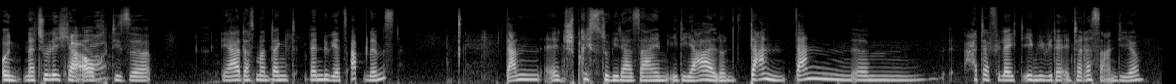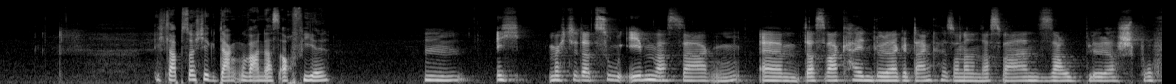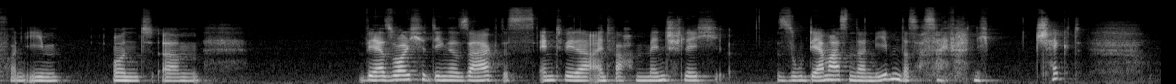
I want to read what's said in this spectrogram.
und natürlich ja, ja auch diese, ja, dass man denkt, wenn du jetzt abnimmst, dann entsprichst du wieder seinem Ideal und dann, dann ähm, hat er vielleicht irgendwie wieder Interesse an dir. Ich glaube, solche Gedanken waren das auch viel. Hm, ich möchte dazu eben was sagen. Ähm, das war kein blöder Gedanke, sondern das war ein saublöder Spruch von ihm. Und ähm, wer solche Dinge sagt, ist entweder einfach menschlich so dermaßen daneben, dass er es einfach nicht checkt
